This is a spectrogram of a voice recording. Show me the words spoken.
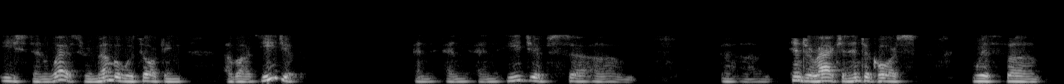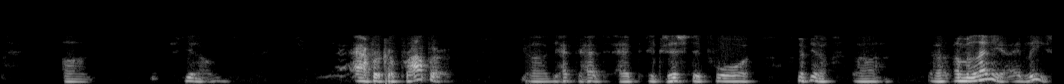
East and West. Remember, we're talking about Egypt and, and, and Egypt's uh, um, uh, interaction, intercourse with, uh, uh you know, Africa proper uh, had, had, had existed for, you know, uh, a millennia at least,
